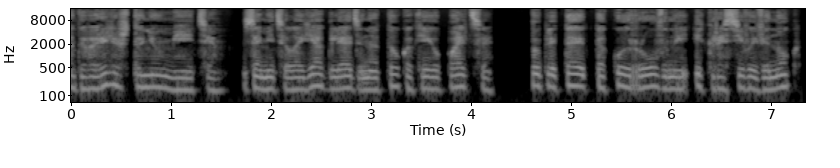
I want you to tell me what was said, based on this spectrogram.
А говорили, что не умеете, заметила я, глядя на то, как ее пальцы выплетают такой ровный и красивый венок,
